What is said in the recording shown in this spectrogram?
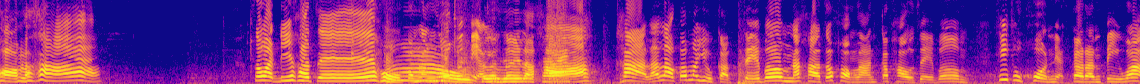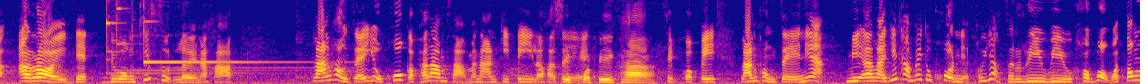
พร้อมแล้วค่ะ สวัสดีค่ะเจ๊โหกำลังลวกก๋วยเตี๋ยวอยู่เลยเหรอคะค่ะ แล้วเราก็มาอยู่กับเจเบิ้มนะคะ เจ้าของร้านกะเพราเจเบิ้มที่ทุกคนเนี่ยการันตีว่าอร่อยเด็ดดวงที่สุดเลยนะคะ ร้านของเจ๊อยู่คู่กับพระรามสามมานานกี่ปีแล้วคะเจ๊สิบกว่าปีค่ะ สิบกว่าปี ร้านของเจ๊เนี่ยมีอะไรที่ทำให้ทุกคนเนี่ยเขาอยากจะรีวิวเขาบอกว่าต้อง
